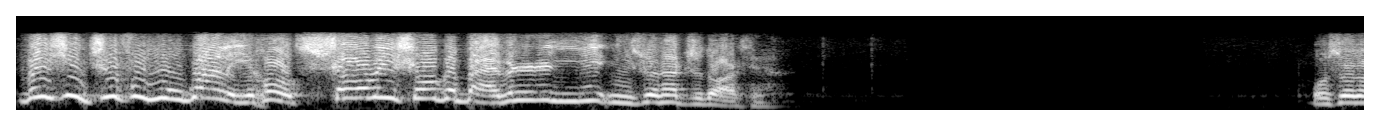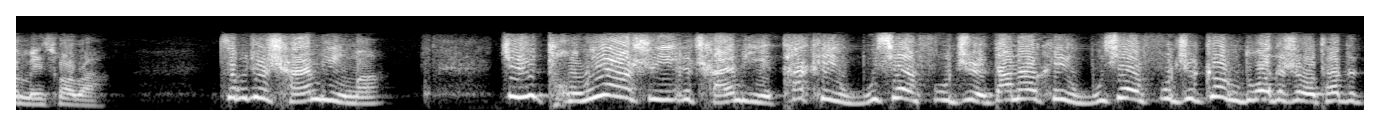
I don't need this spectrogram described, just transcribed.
微信支付用惯了以后，稍微收个百分之一，你说它值多少钱？我说的没错吧？这不就产品吗？就是同样是一个产品，它可以无限复制。当它可以无限复制更多的时候，它的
